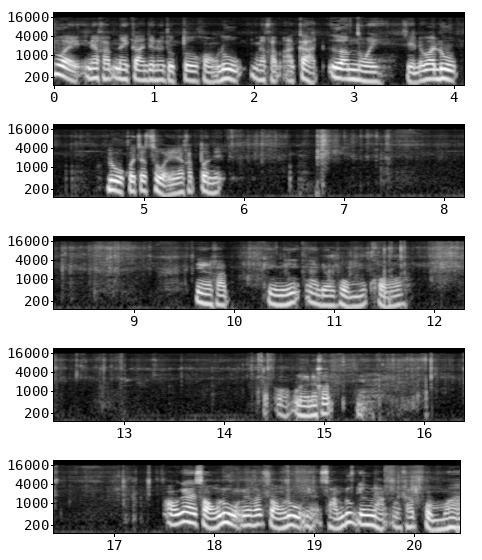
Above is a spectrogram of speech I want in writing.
ช่วยนะครับในการเจริญเติบโตของลูกนะครับ อากาศเอื้ออำนวยเห็นได้ว่าลูกลูกก็จะสวยนะครับต้นนี้เนี่ยครับกิ่งนี้เดี๋ยวผมขอ ออกเลยนะครับเอาแค่สองลูกนะครับสองลูกเนี่ยสามลูกยังหนักนะครับ ผมว่า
